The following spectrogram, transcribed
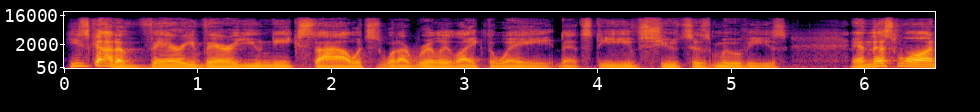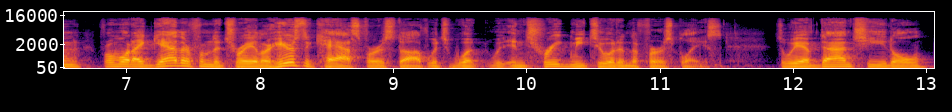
He's got a very, very unique style, which is what I really like the way that Steve shoots his movies. And this one, from what I gather from the trailer, here's the cast first off, which what intrigued me to it in the first place. So we have Don Cheadle,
